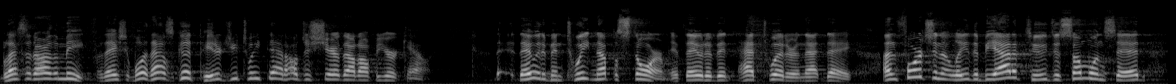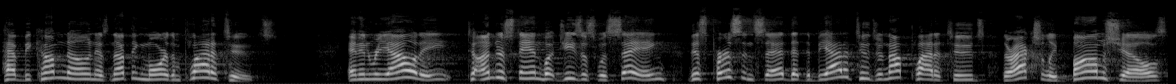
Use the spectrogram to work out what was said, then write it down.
Blessed are the meek, for they should. Boy, that was good, Peter. Did you tweet that? I'll just share that off of your account. they would have been tweeting up a storm if they would have been, had Twitter in that day. Unfortunately, the Beatitudes, as someone said, have become known as nothing more than platitudes. And in reality, to understand what Jesus was saying, this person said that the Beatitudes are not platitudes, they're actually bombshells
